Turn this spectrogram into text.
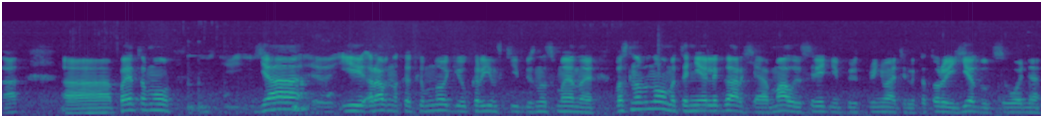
Да. Поэтому я э, и равно как и многие украинские бизнесмены, в основном это не олигархи, а малые и средние предприниматели, которые едут сегодня.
